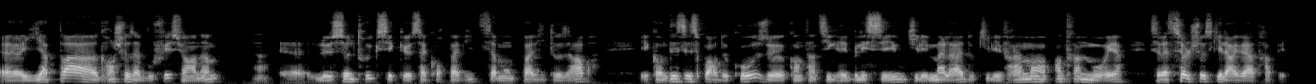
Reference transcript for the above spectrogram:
Il n'y a pas grand-chose à bouffer sur un homme. Hein. le seul truc, c'est que ça court pas vite, ça monte pas vite aux arbres. Et qu'en désespoir de cause, quand un tigre est blessé ou qu'il est malade ou qu'il est vraiment en train de mourir, c'est la seule chose qu'il arrive à attraper.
